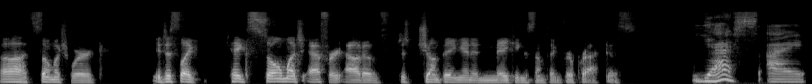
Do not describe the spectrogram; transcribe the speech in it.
oh it's so much work it just like takes so much effort out of just jumping in and making something for practice Yes, I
